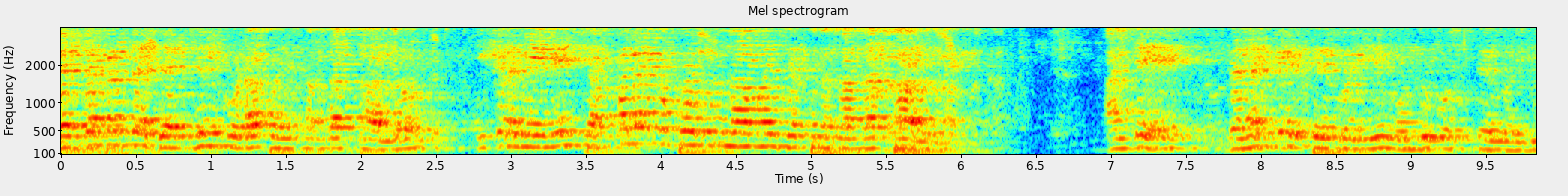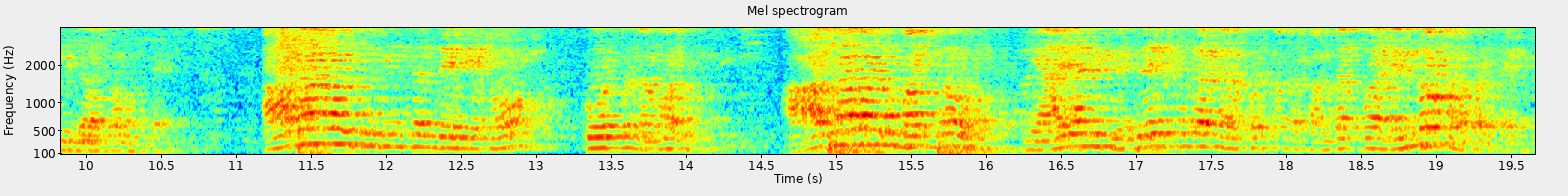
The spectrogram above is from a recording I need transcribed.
పెద్ద పెద్ద జడ్జిలు కూడా కొన్ని సందర్భాల్లో ఇక్కడ మేమేం చెప్పలేకపోతున్నామని చెప్పిన సందర్భాలు అంటే వెనకెడితే పోయి ముందుకు వస్తే పోయి ఇలాగా ఉంటాయి. ఆధారాలు చూపించందేనేమో కోర్టు నమ్మదు. ఆధారాలు మాత్రం న్యాయానికి వ్యతిరేకంగా కనపడుతున్న సందర్భాలు ఎన్నో కనపడతాయి.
